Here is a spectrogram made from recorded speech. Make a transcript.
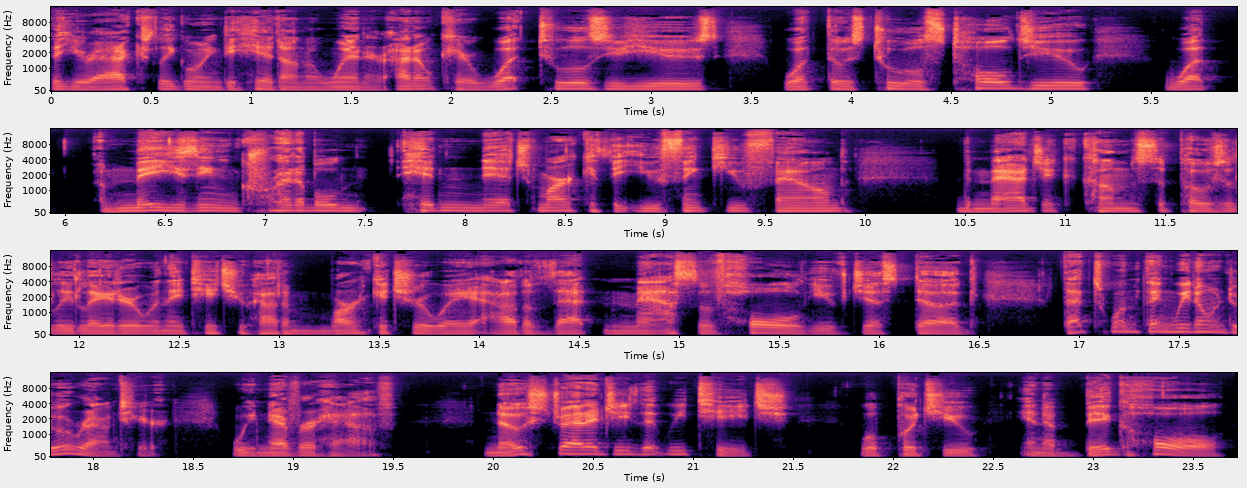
that you're actually going to hit on a winner. I don't care what tools you used, what those tools told you, what amazing, incredible hidden niche market that you think you found. The magic comes supposedly later when they teach you how to market your way out of that massive hole you've just dug. That's one thing we don't do around here. We never have. No strategy that we teach will put you in a big hole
